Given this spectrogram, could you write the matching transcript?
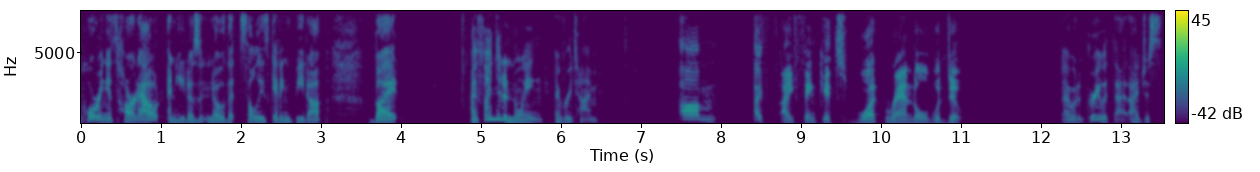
pouring his heart out and he doesn't know that Sully's getting beat up. But I find it annoying every time. Um, I I think it's what Randall would do. I would agree with that. I just,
